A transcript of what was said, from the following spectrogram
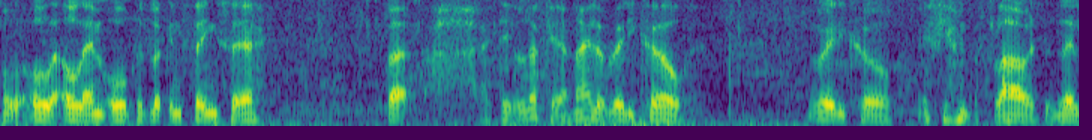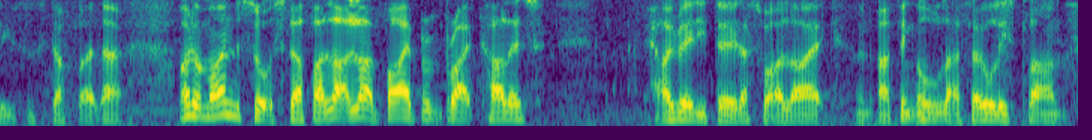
All, all, all them awkward looking things there. But ah, they do look at them, they look really cool. Really cool. If you're into flowers and lilies and stuff like that. I don't mind the sort of stuff. I like, I like vibrant, bright colours. I really do. That's what I like. And I think all that. So all these plants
